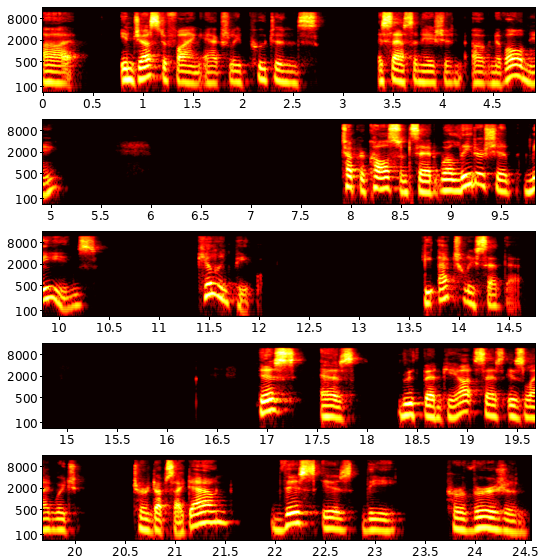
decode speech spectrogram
uh, in justifying actually Putin's assassination of Navalny, Tucker Carlson said, well, leadership means killing people. He actually said that. This, as Ruth Ben Ghiat says, is language turned upside down. This is the perversion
